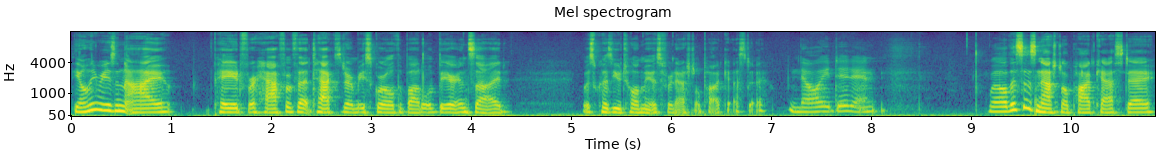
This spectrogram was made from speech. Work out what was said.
The only reason I paid for half of that taxidermy squirrel with a bottle of beer inside was because you told me it was for National Podcast Day. No, I didn't. Well, this is National Podcast Day,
